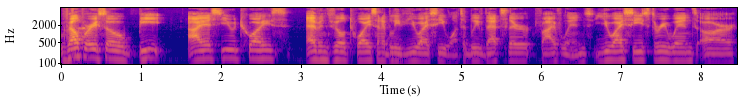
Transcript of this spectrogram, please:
Valparaiso beat ISU twice, Evansville twice, and I believe UIC once. I believe that's their five wins. UIC's three wins are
